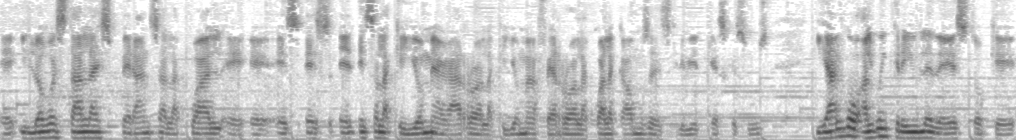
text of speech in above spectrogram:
Eh, y luego está la esperanza, la cual eh, eh, es, es, es, a la que yo me agarro, a la que yo me aferro, a la cual acabamos de describir, que es Jesús. Y algo, algo increíble de esto, que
